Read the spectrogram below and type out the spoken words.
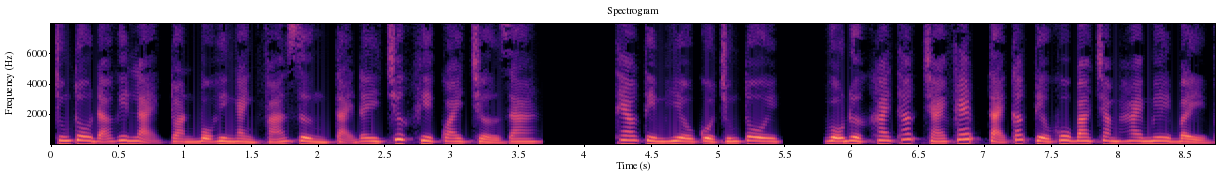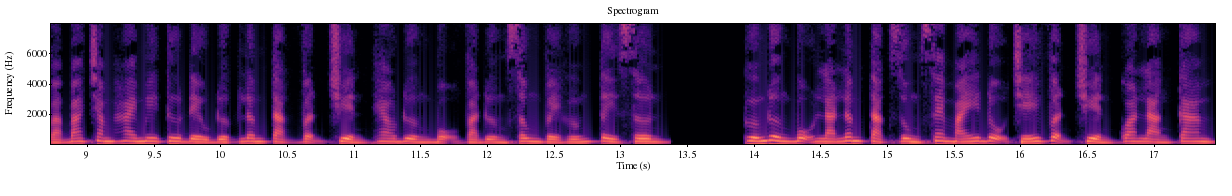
Chúng tôi đã ghi lại toàn bộ hình ảnh phá rừng tại đây trước khi quay trở ra. Theo tìm hiểu của chúng tôi, gỗ được khai thác trái phép tại các tiểu khu 327 và 324 đều được lâm tạc vận chuyển theo đường bộ và đường sông về hướng Tây Sơn. Hướng đường bộ là lâm tạc dùng xe máy độ chế vận chuyển qua làng Cam,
